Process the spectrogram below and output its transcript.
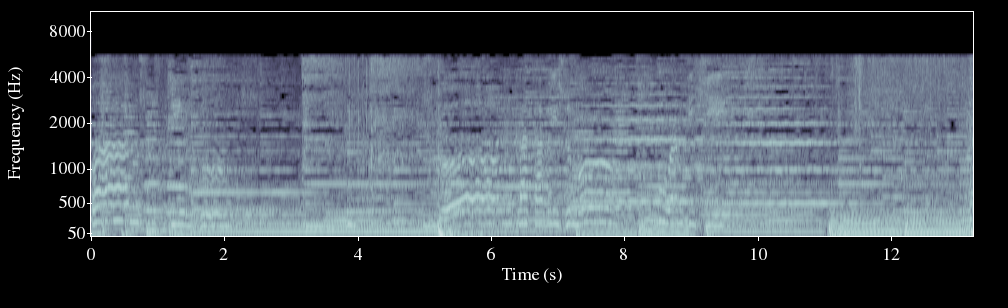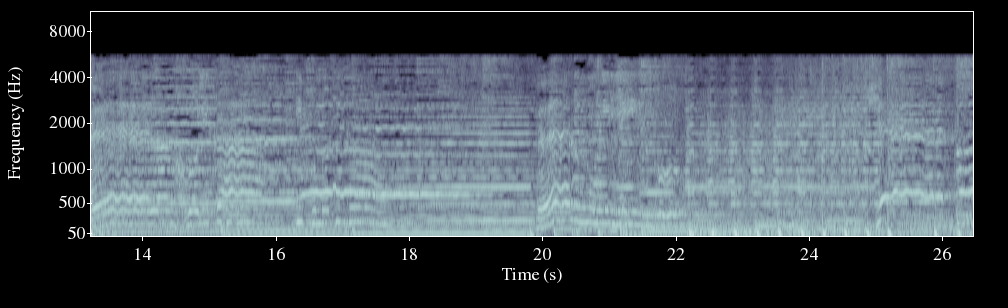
πάνω στους τείχους καταβλισμό που αντυχείς. Μελαγχολικά υπνοτικά παίρνουν οι λίγου Χαιρετόχια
